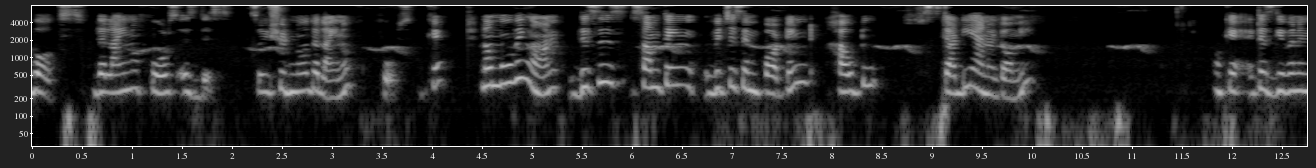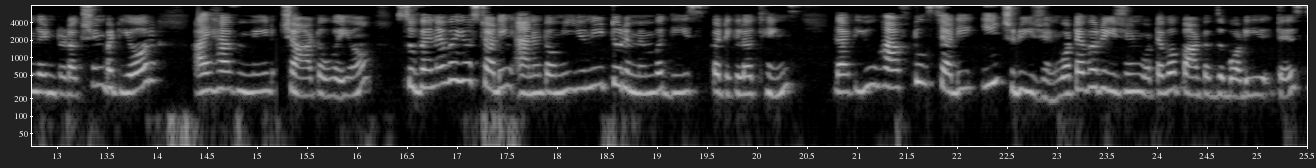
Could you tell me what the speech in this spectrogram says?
works. The line of force is this. So you should know the line of force. Okay. Now moving on, this is something which is important how to study anatomy. Okay, it is given in the introduction, but here I have made chart over here. So whenever you're studying anatomy, you need to remember these particular things that you have to study each region, whatever region, whatever part of the body it is,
